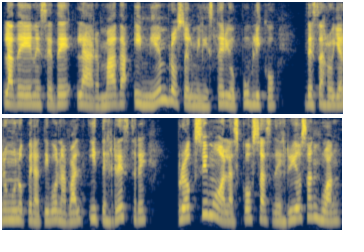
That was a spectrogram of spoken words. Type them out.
La DNCD, la Armada y miembros del Ministerio Público desarrollaron un operativo naval y terrestre próximo a las costas de Río San Juan,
